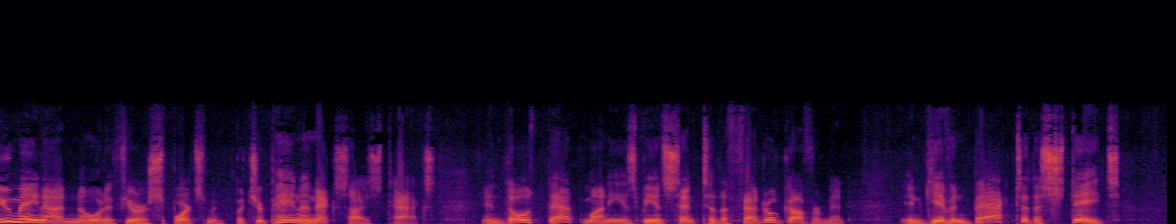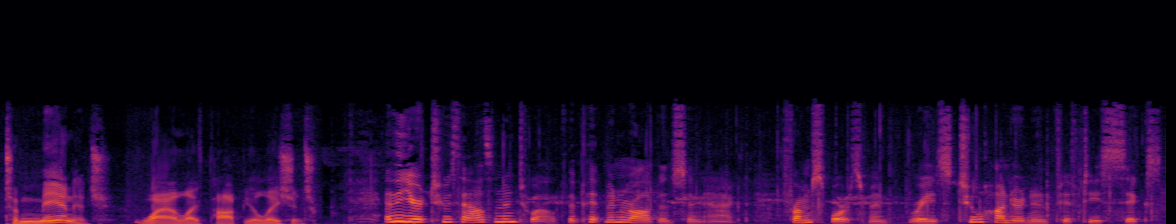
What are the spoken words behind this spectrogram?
you may not know it if you're a sportsman, but you're paying an excise tax. And those, that money is being sent to the federal government and given back to the states to manage wildlife populations. In the year 2012, the Pittman Robertson Act from sportsmen raised $256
